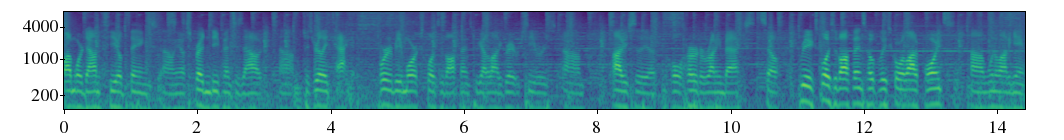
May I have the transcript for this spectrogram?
Lot more downfield things, um, you know, spreading defenses out, um, just really attacking. We're going to be a more explosive offense. We got a lot of great receivers, um, obviously a whole herd of running backs. So, really explosive offense, hopefully score a lot of points, um, win a lot of games.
